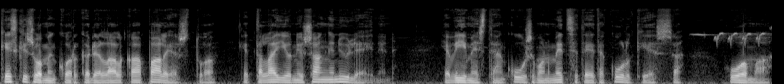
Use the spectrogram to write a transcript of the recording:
Keski-Suomen korkeudella alkaa paljastua, että laji on jo sangen yleinen, ja viimeistään Kuusamon metsäteitä kulkiessa huomaa,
